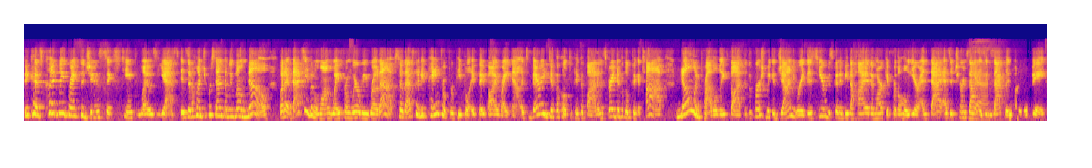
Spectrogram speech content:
Because could we break the June 16th lows? Yes. Is it 100% that we will? No. But uh, that's even a long way from where we wrote up. So that's going to be painful for people if they buy right now. It's very difficult to pick a bottom. It's very difficult to pick a top. No one probably thought that the first week of January this year was going to be the high of the market for the whole year. And that, as it turns out, yeah. is exactly what it will be.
